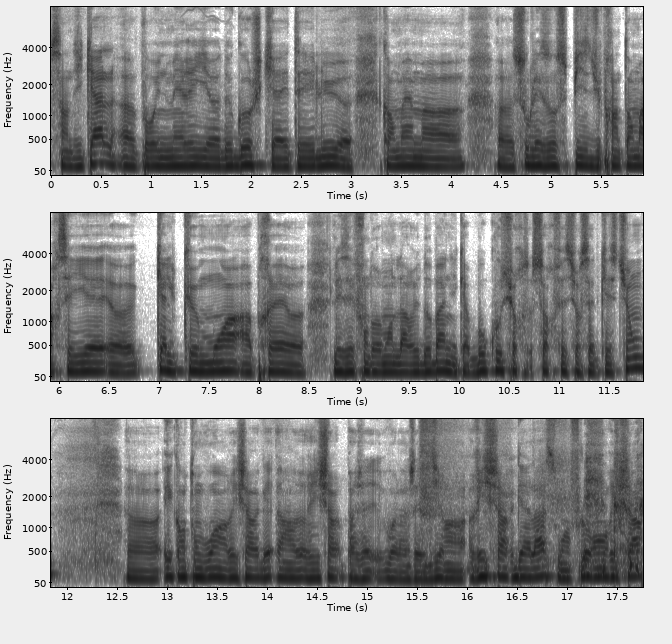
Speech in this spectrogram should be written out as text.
syndical euh, pour une mairie euh, de gauche qui a été élue euh, quand même euh, sous les auspices du printemps marseillais quelques mois après les effondrements de la rue d'Aubagne et qui a beaucoup sur, surfé sur cette question. Euh, et quand on voit un Richard, un Richard, voilà, j'allais dire un Richard Gallas ou un Florent Richard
